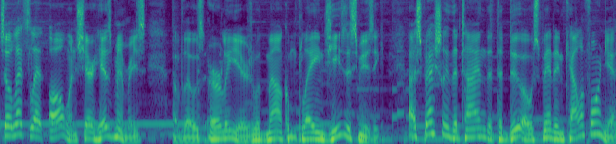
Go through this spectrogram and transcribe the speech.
So let's let Alwyn share his memories of those early years with Malcolm playing Jesus music, especially the time that the duo spent in California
